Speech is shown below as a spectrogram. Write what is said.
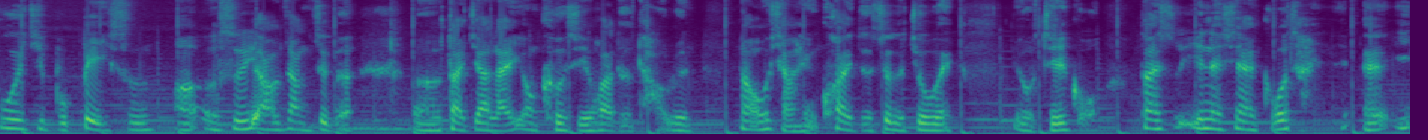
故意去不背书啊，而是要让这个呃大家来用科学化的讨论。那我想很快的这个就会有结果。但是因为现在国产呃疫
